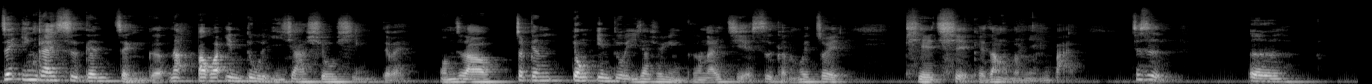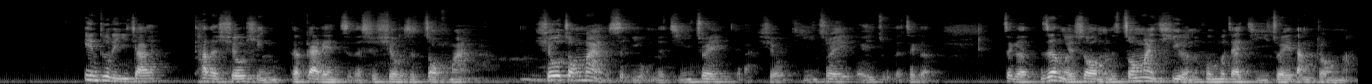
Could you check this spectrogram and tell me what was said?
这应该是跟整个那包括印度的瑜伽修行，对不对？我们知道，这跟用印度的瑜伽修行可能来解释，可能会最贴切，可以让我们明白，就是，呃，印度的瑜伽它的修行的概念指的是修的是中脉，修中脉是以我们的脊椎，对吧？修脊椎为主的这个，这个认为说我们的中脉七轮分布在脊椎当中嘛。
